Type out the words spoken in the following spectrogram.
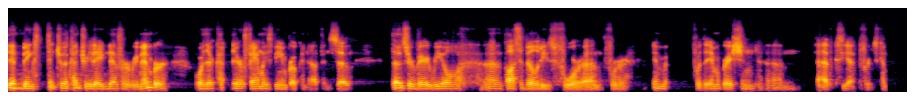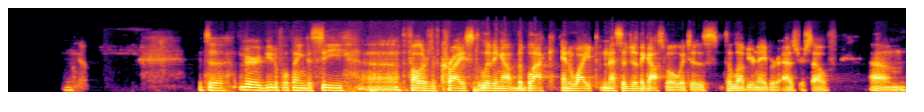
them being sent to a country they never remember or their their families being broken up and so those are very real uh, possibilities for um, for Im- for the immigration um, advocacy efforts hmm. coming up. It's a very beautiful thing to see uh, the followers of Christ living out the black and white message of the gospel, which is to love your neighbor as yourself. Um,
